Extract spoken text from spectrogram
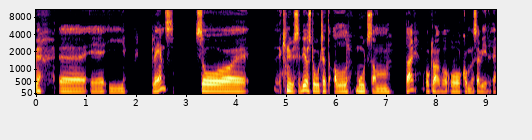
eh, er i planes, så eh, knuser de jo stort sett all motstand der, og klarer å komme seg videre.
